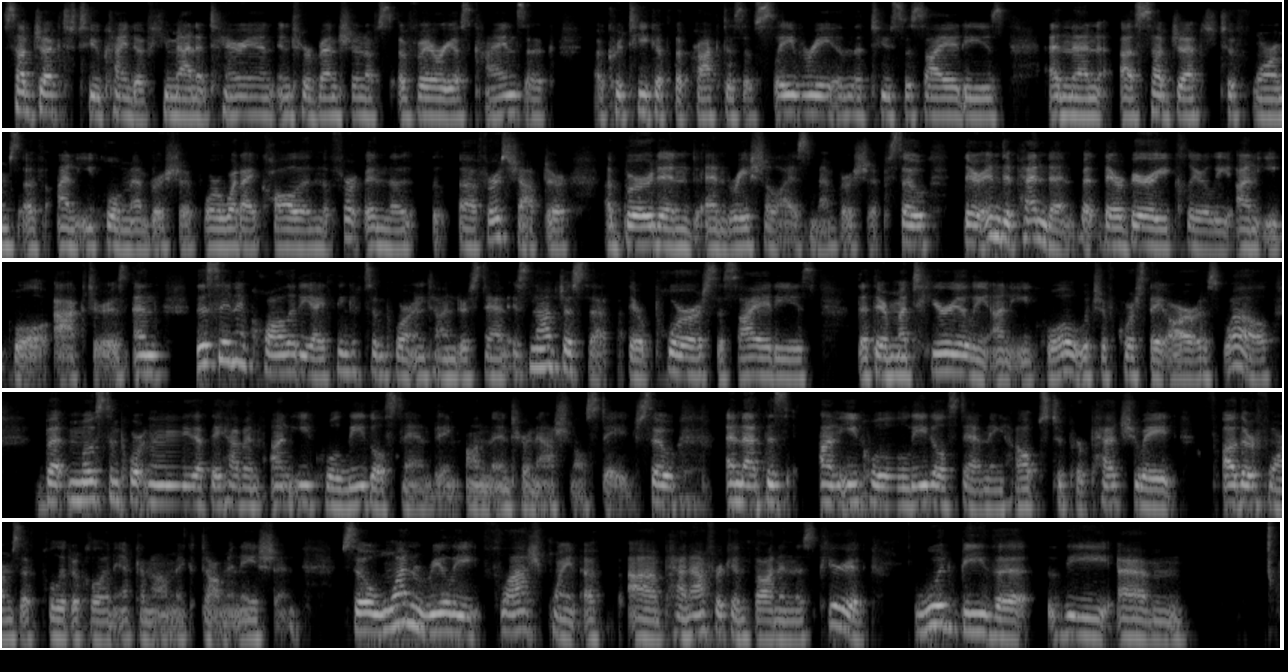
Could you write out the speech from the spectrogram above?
subject to kind of humanitarian intervention of, of various kinds, a, a, critique of the practice of slavery in the two societies, and then subject to forms of unequal membership, or what I call in the fir- in the uh, first chapter, a burdened and racialized membership. So they're independent, but they're very clearly unequal actors. And this inequality, I think it's important to understand, is not just that they're poorer societies, that they're materially unequal, which of course they are as well, but most importantly, that they have an unequal legal standing on the international stage. So, and that this unequal legal standing helps to perpetuate other forms of political and economic domination. So, one really flashpoint of uh, Pan African thought in this period would be the the um,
